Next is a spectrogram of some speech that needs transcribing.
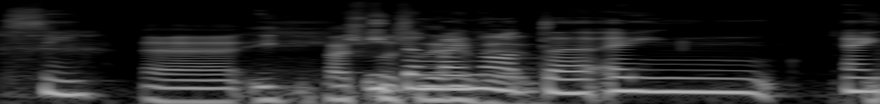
sim. Uh, e E também nota em, em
